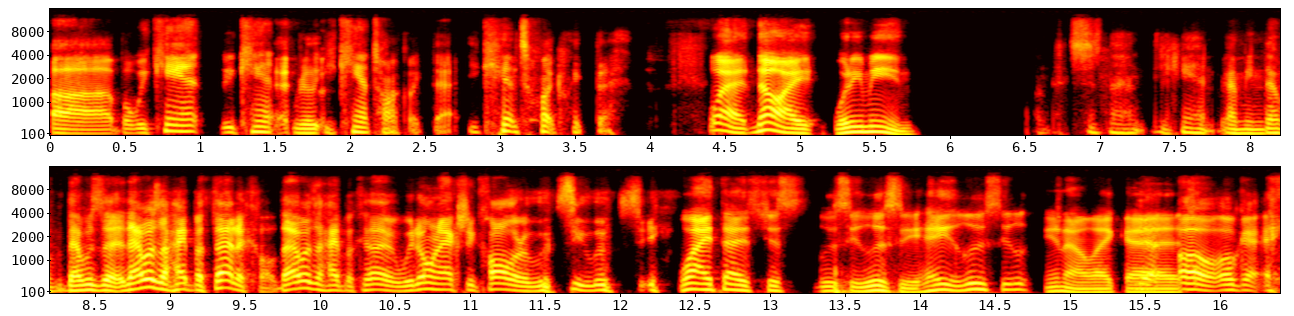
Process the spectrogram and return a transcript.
Uh but we can't we can't really you can't talk like that. You can't talk like that. What? No i what do you mean that's just not you can't i mean that, that was a that was a hypothetical. That was a hypothetical. We don't actually call her lucy lucy. Well i thought it's just lucy lucy. Hey lucy you know like uh yeah. oh okay.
